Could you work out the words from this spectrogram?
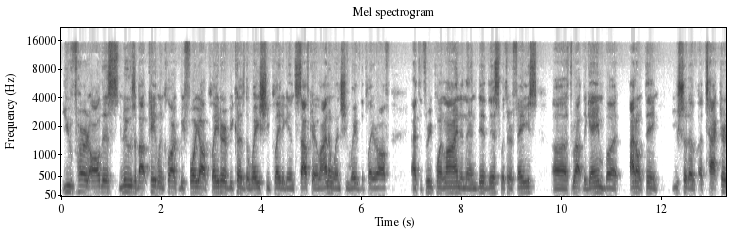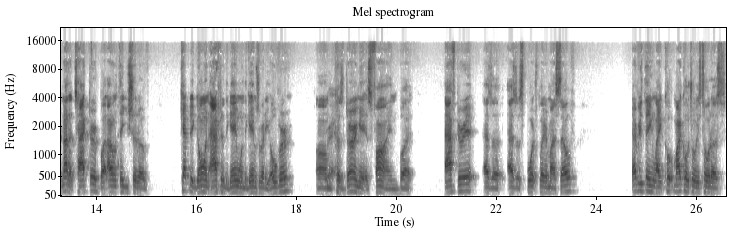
you've heard all this news about Caitlin Clark before y'all played her because the way she played against South Carolina when she waved the player off at the three point line and then did this with her face uh, throughout the game. But I don't think you should have attacked her. Not attacked her, but I don't think you should have kept it going after the game when the game's already over. Um, because right. during it is fine, but after it, as a as a sports player myself, everything like co- my coach always told us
